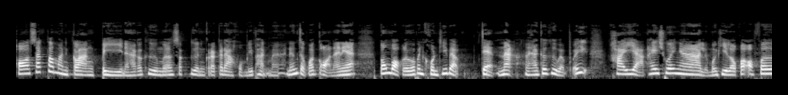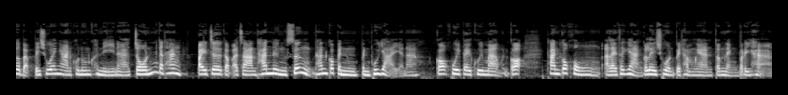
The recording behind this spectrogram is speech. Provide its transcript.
พอสักประมาณกลางปีนะคะก็คือเมื่อสักเดือนกรกฎาคมที่ผ่านมา เนื่องจากว่าก่อนอันนี้ต้องบอกเลยว่าเป็นคนที่แบบแจ๋นน่ะนะก็คือแบบเอ้ยใครอยากให้ช่วยงานหรือบางทีเราก็ออฟเฟอร์แบบไปช่วยงานคนนู้นคนนี้นะจนกระทั่งไปเจอกับอาจารย์ท่านหนึ่งซึ่งท่านก็เป็นเป็นผู้ใหญ่อะนะก็คุยไปคุยมาเหมือนก็ท่านก็คงอะไรสักอย่างก็เลยชวนไปทำงานตำแหน่งบริหาร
